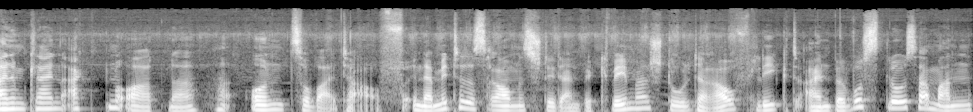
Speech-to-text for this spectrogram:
einem kleinen Aktenordner und so weiter auf. In der Mitte des Raumes steht ein bequemer Stuhl, darauf liegt ein bewusstloser Mann.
